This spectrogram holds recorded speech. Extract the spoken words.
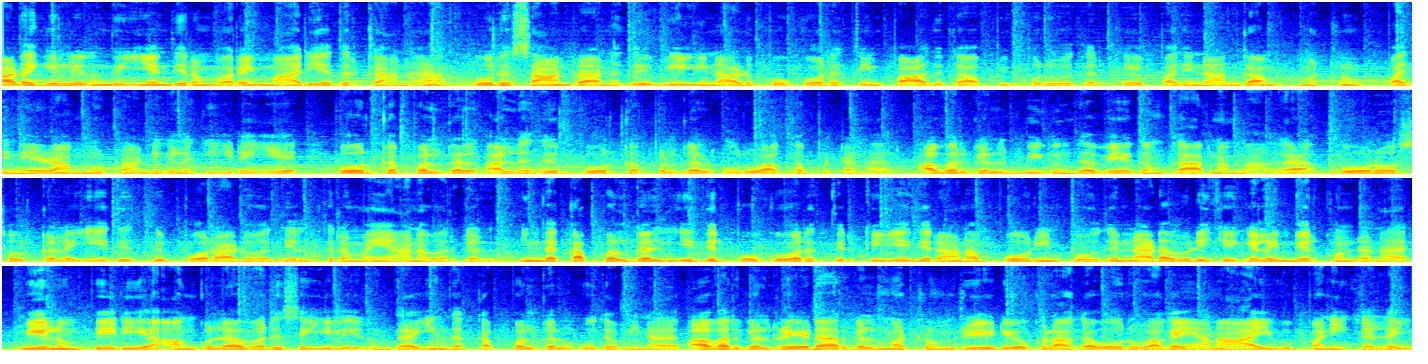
படகில் இருந்து இயந்திரம் வரை மாறியதற்கான ஒரு சான்றானது வெளிநாடு போக்குவரத்தின் பாதுகாப்பை பெறுவதற்கு பதினான்காம் மற்றும் பதினேழாம் நூற்றாண்டுகளுக்கு இடையே போர்க்கப்பல்கள் அல்லது போர்க்கப்பல்கள் உருவாக்கப்பட்டனர். அவர்கள் மிகுந்த வேகம் காரணமாக கோரோ சொற்களை எதிர்த்து போராடுவதில் திறமையானவர்கள். இந்த கப்பல்கள் எதிர் போக்குவரத்திற்கு எதிரான போரின் போது நடவடிக்கைகளை மேற்கொண்டனர். மேலும் பெரிய அங்குல வரிசையில் இருந்த இந்த கப்பல்கள் உதவினர். அவர்கள் ரேடார்கள் மற்றும் ரேடியோக்களாக ஒரு வகையான ஆய்வு பணிகளை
